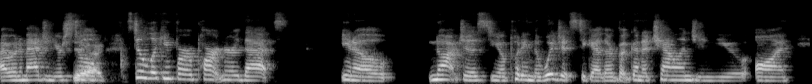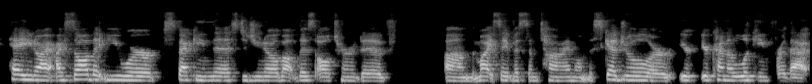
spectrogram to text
I would imagine you're still yeah. still looking for a partner that's, you know, not just, you know, putting the widgets together, but going to challenge you on, hey, you know, I, I saw that you were specking this. Did you know about this alternative? Um, that might save us some time on the schedule, or you're you're kind of looking for that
